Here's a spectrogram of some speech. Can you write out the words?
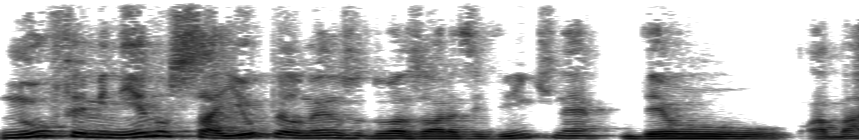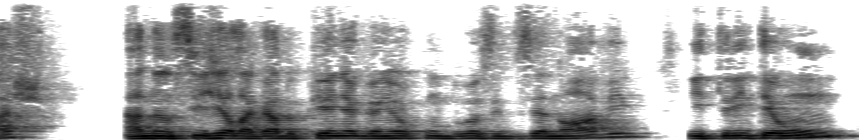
No feminino saiu pelo menos o 2 horas e 20, né? Deu abaixo. A Nancy Gelagado Quênia ganhou com 2 e 19 e 31.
